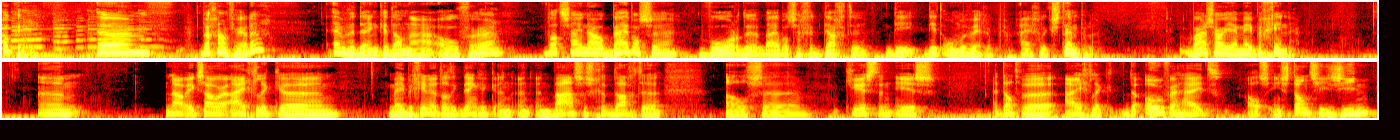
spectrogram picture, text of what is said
Oké, ehm, we gaan verder. En we denken dan na over wat zijn nou bijbelse woorden, bijbelse gedachten die dit onderwerp eigenlijk stempelen. Waar zou jij mee beginnen? Ehm, nou, ik zou er eigenlijk eh, mee beginnen dat ik denk ik een, een, een basisgedachte als eh, christen is dat we eigenlijk de overheid als instantie zien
